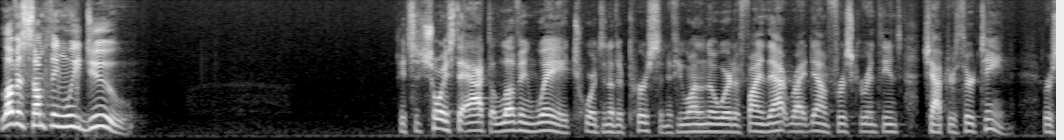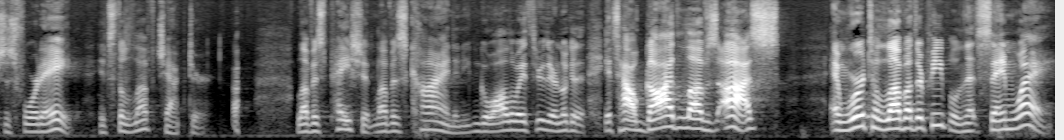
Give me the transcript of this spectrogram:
Love is something we do. It's a choice to act a loving way towards another person. If you want to know where to find that, write down 1 Corinthians chapter 13, verses 4 to 8. It's the love chapter. love is patient, love is kind, and you can go all the way through there and look at it. It's how God loves us, and we're to love other people in that same way.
